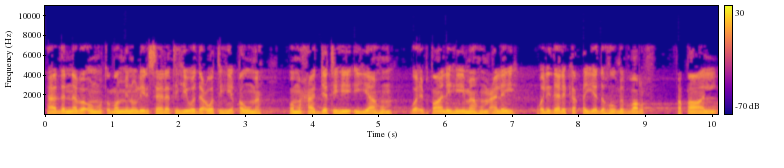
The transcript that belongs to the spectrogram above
هذا النبأ المتضمن لرسالته ودعوته قومه ومحاجته إياهم وإبطاله ما هم عليه ولذلك قيده بالظرف فقال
